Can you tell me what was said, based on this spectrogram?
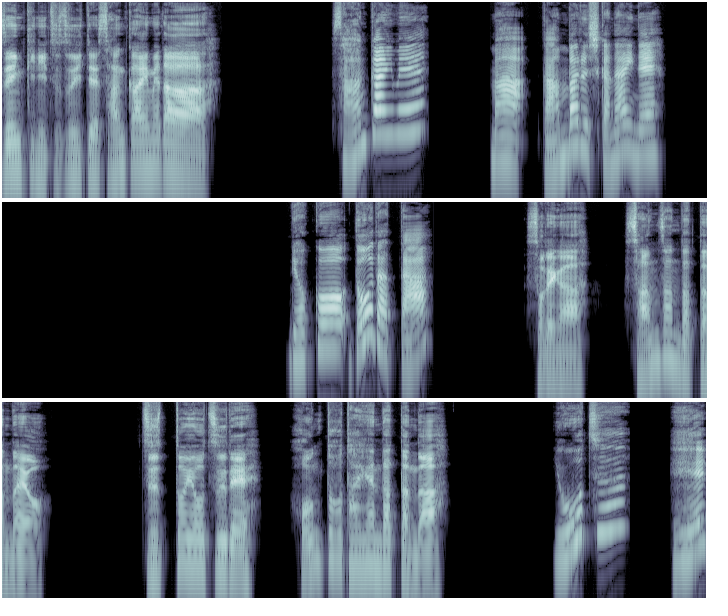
前期に続いて3回目だ。3回目？まあ、頑張るしかないね。旅行どうだった？それが散々だったんだよ。ずっと腰痛で本当大変だったんだ。腰痛？えー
